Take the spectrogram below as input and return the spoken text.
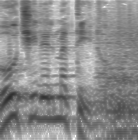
Voci del mattino.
